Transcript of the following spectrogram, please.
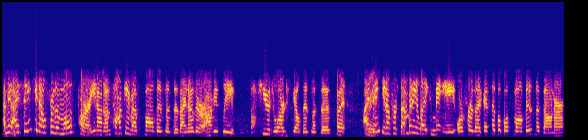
I mean, I think, you know, for the most part, you know, and I'm talking about small businesses. I know there are obviously huge, large scale businesses, but I right. think, you know, for somebody like me or for like a typical small business owner,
